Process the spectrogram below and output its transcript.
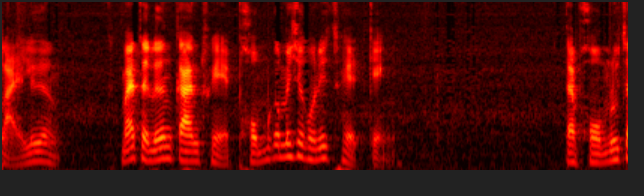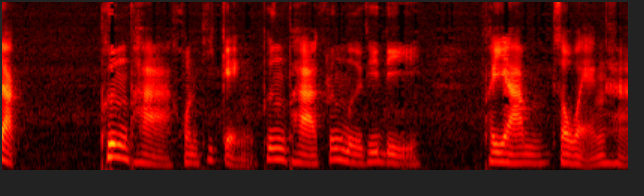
หลายเรื่อง แม้แต่เรื่องการเทรด ผมก็ไม่ใช่คนที่เทรดเก่ง แต่ผมรู้จักพึ่งพาคนที่เก่ง พึ่งพาเครื่องมือที่ดี พยายามแสวงหา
